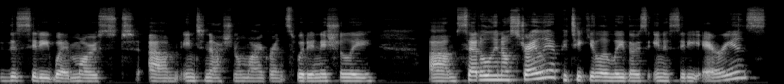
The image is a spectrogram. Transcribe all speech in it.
the city where most um, international migrants would initially um, settle in Australia, particularly those inner city areas.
